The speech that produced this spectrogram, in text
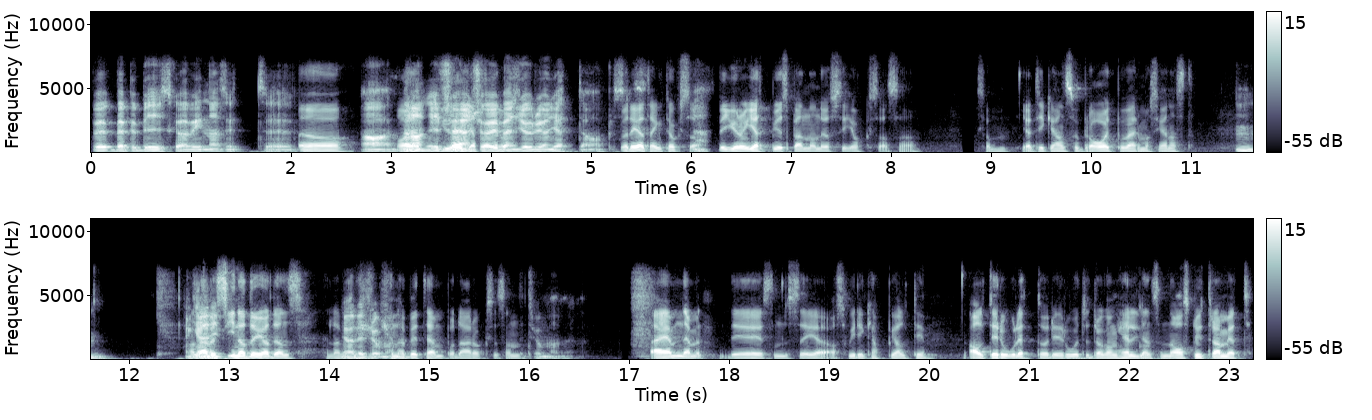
Be- Beppe Bi ska vinna sitt... eh, Uh, Ja, men ja, han, i och för sig han kör ju Jet Ben Djurion Jet. Ja, precis. Det var det jag tänkte också. Det är ju Jet blir ju spännande att se också. Alltså. Som jag tycker han såg bra ut på Värmo senast. Mm. Han hade ju- sina dödens. Det lär Ja, det väl tror man. kunna bli tempo där också. Sen, Det tror man. nej, nej men det är som du säger, ja, Sweden Cup är alltid, alltid roligt och det är roligt att dra igång helgen. Sen avslutar han med ett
